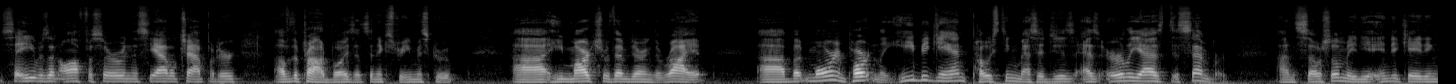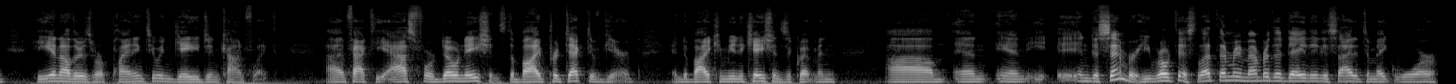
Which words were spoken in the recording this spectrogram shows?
say he was an officer in the Seattle chapter of the Proud Boys. That's an extremist group. Uh, he marched with them during the riot. Uh, but more importantly, he began posting messages as early as December on social media indicating he and others were planning to engage in conflict. Uh, in fact, he asked for donations to buy protective gear and to buy communications equipment. Um, and, and in December, he wrote this Let them remember the day they decided to make war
